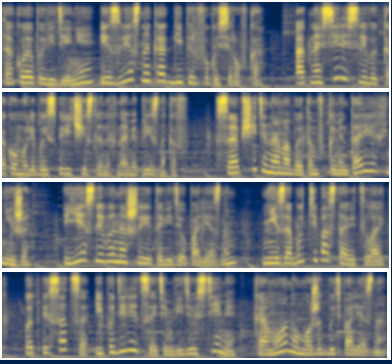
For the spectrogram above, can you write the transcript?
Такое поведение известно как гиперфокусировка. Относились ли вы к какому-либо из перечисленных нами признаков? Сообщите нам об этом в комментариях ниже. Если вы нашли это видео полезным, не забудьте поставить лайк, подписаться и поделиться этим видео с теми, кому оно может быть полезно.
